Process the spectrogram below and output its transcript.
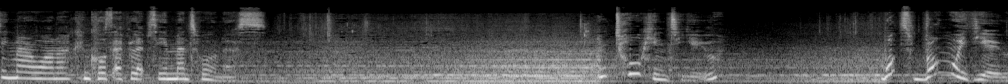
Using marijuana can cause epilepsy and mental illness. I'm talking to you. What's wrong with you?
